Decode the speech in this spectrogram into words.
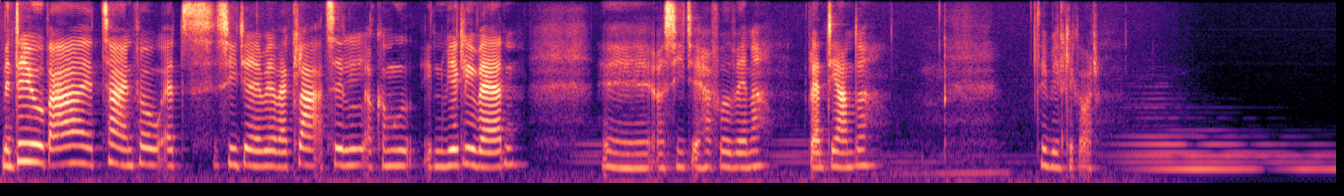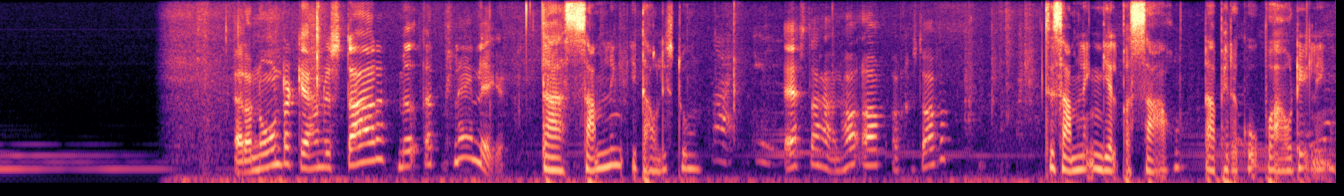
Men det er jo bare et tegn på, at CJ er ved at være klar til at komme ud i den virkelige verden. Øh, og CJ har fået venner blandt de andre. Det er virkelig godt. Er der nogen, der gerne vil starte med at planlægge? Der er samling i dagligstuen. Asta har en hånd op, og Christoffer? Til samlingen hjælper Saru, der er pædagog på afdelingen,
